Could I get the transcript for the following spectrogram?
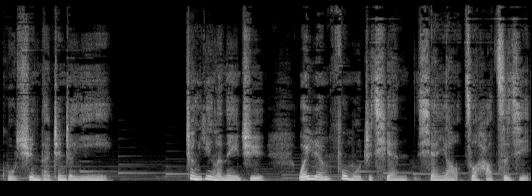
古训的真正意义。”正应了那句：“为人父母之前，先要做好自己。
